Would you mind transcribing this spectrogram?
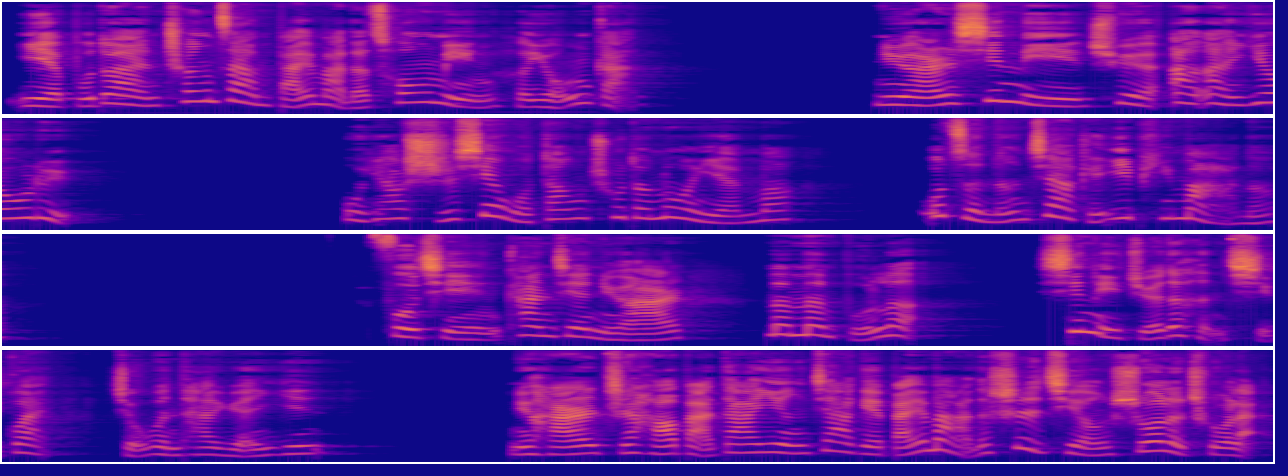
也不断称赞白马的聪明和勇敢。女儿心里却暗暗忧虑：我要实现我当初的诺言吗？我怎能嫁给一匹马呢？父亲看见女儿闷闷不乐，心里觉得很奇怪，就问她原因。女孩只好把答应嫁给白马的事情说了出来。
